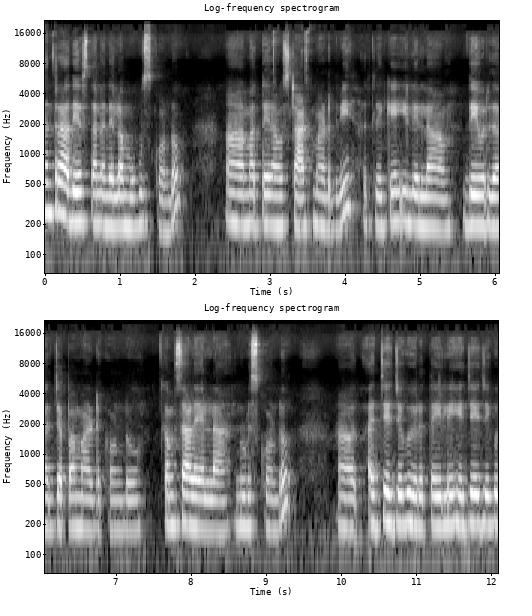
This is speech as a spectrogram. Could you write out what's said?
ನಂತರ ಆ ದೇವಸ್ಥಾನನೆಲ್ಲ ಮುಗಿಸ್ಕೊಂಡು ಮತ್ತೆ ನಾವು ಸ್ಟಾರ್ಟ್ ಮಾಡಿದ್ವಿ. ಹತ್ತಲಿಕ್ಕೆ ಇಲ್ಲೆಲ್ಲ ದೇವರದ ಜಪ ಮಾಡಿಕೊಂಡು, ಕಂಸಾಳೆ ಎಲ್ಲ ನುಡಿಸ್ಕೊಂಡು ಅಜ್ಜೆ ಹೆಜ್ಜೆ ಹೆಜ್ಜೆಗೂ ಇರುತ್ತೆ. ಇಲ್ಲಿ ಹೆಜ್ಜೆ ಹೆಜ್ಜೆಗೂ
